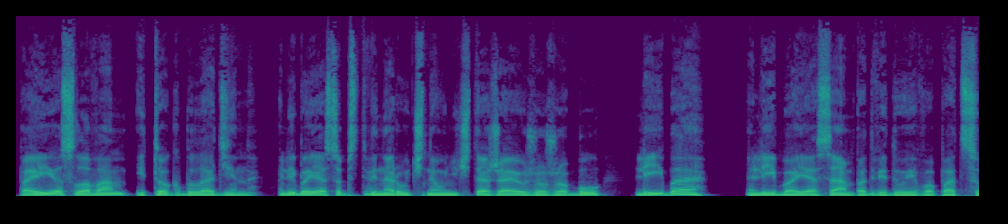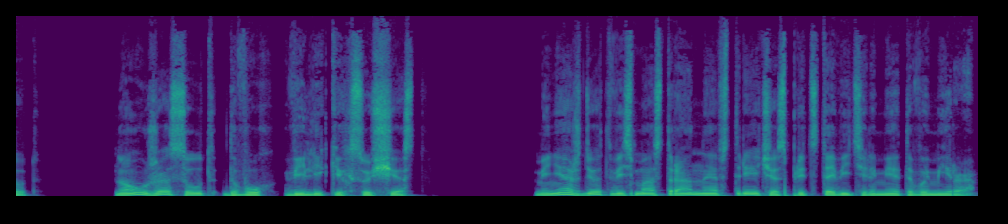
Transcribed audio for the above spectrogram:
По ее словам, итог был один. Либо я собственноручно уничтожаю Жожобу, либо... либо я сам подведу его под суд. Но уже суд двух великих существ. Меня ждет весьма странная встреча с представителями этого мира.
